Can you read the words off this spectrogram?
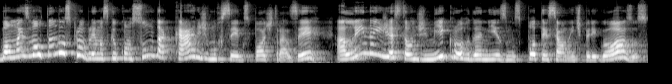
Bom, mas voltando aos problemas que o consumo da carne de morcegos pode trazer, além da ingestão de micro-organismos potencialmente perigosos,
